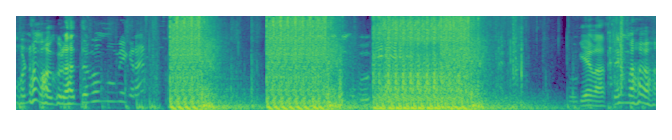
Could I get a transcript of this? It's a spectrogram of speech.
මොන මගුලත්දම මූම කරන්න උගේ වස්සෙන් මවා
